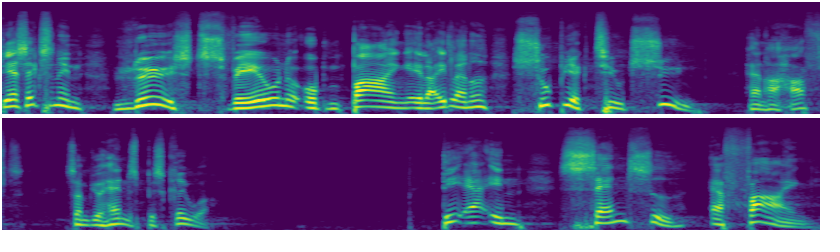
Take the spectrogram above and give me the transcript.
Det er altså ikke sådan en løst svævende åbenbaring eller et eller andet subjektivt syn, han har haft, som Johannes beskriver. Det er en sanset erfaring,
